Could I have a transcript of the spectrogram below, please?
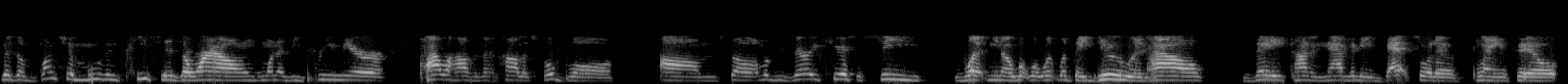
there's a bunch of moving pieces around one of the premier powerhouses in college football. Um, so I'm gonna be very curious to see what you know what what, what they do and how they kind of navigate that sort of playing field.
